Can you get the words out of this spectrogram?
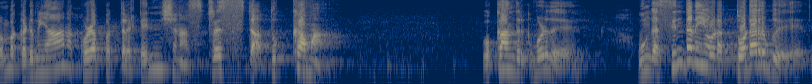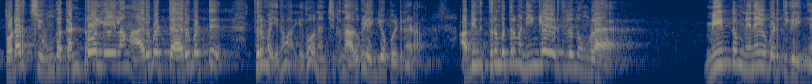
ரொம்ப கடுமையான குழப்பத்தில் டென்ஷனா ஸ்ட்ரெஸ்டா துக்கமா. உட்கார்ந்து இருக்கும் பொழுது உங்க சிந்தனையோட தொடர்பு தொடர்ச்சி உங்க கண்ட்ரோல்லே இல்லாம அறுபட்டு அறுபட்டு திரும்ப என்னமா ஏதோ நினைச்சிட்டு இருந்தா அதுக்குள்ள எங்கேயோ போயிட்டேனடா. அப்படின்னு திரும்ப திரும்ப நீங்களே எடுத்துட்டு வந்து உங்களை மீண்டும் நினைவுபடுத்திக்கிறீங்க.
